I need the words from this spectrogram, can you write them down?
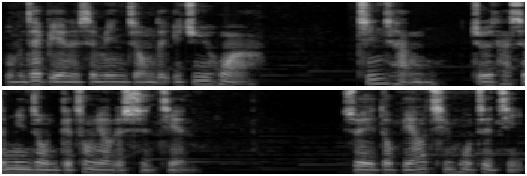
我们在别人的生命中的一句话，经常就是他生命中一个重要的事件，所以都不要轻忽自己。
